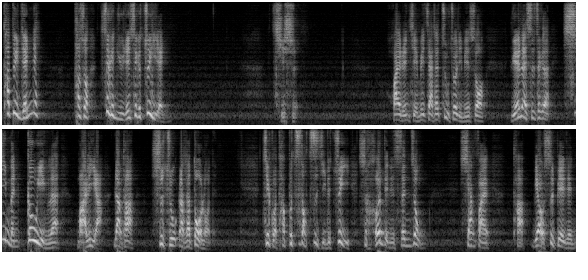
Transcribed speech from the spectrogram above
他对人呢？他说这个女人是个罪人。其实，怀仁姐妹在她著作里面说，原来是这个西门勾引了玛利亚，让她失足，让她堕落的。结果他不知道自己的罪是何等的深重，相反，他藐视别人，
